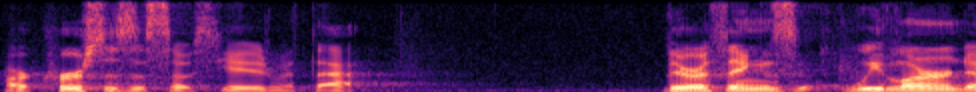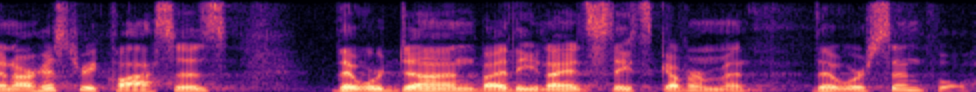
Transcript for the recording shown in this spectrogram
are curses associated with that. There are things we learned in our history classes that were done by the United States government that were sinful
